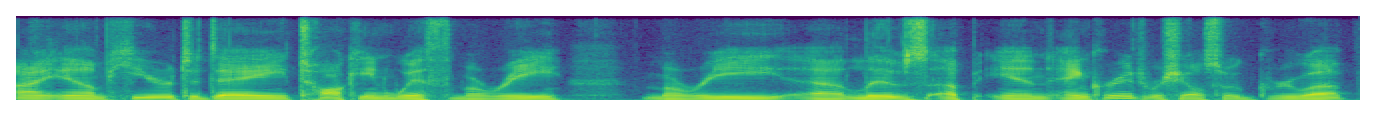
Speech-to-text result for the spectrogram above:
I am here today talking with Marie. Marie uh, lives up in Anchorage, where she also grew up.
